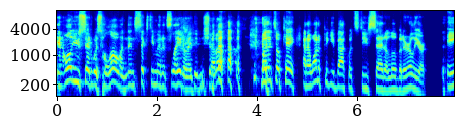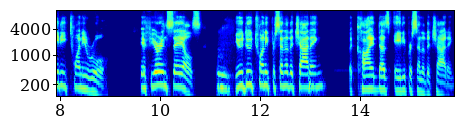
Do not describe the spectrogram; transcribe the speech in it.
And all you said was hello, and then 60 minutes later, I didn't shut up. but it's okay and i want to piggyback what steve said a little bit earlier 80 20 rule if you're in sales Mm. you do 20% of the chatting the client does 80% of the chatting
